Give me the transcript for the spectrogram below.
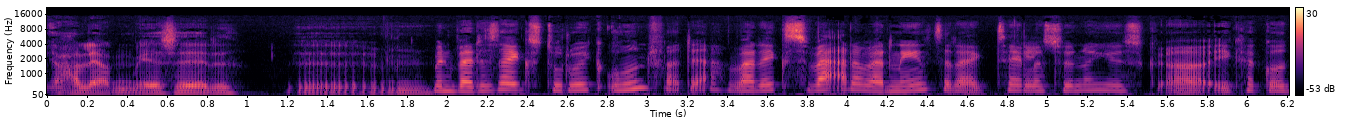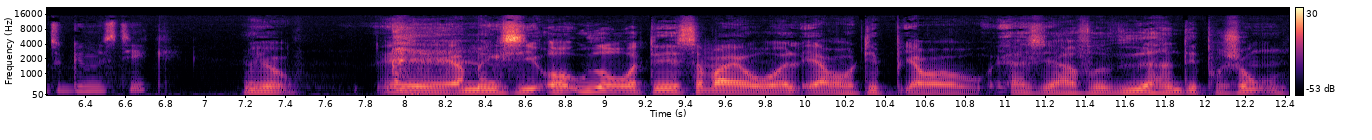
jeg har lært en masse af det. Øh, Men var det så ikke, stod du ikke udenfor der? Var det ikke svært at være den eneste, der ikke taler sønderjysk og ikke har gået til gymnastik? Jo. Øh, og man kan sige, og udover det, så var jeg jo, jeg var jo, jeg var jo, altså jeg har fået at vide, at jeg havde en depression,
